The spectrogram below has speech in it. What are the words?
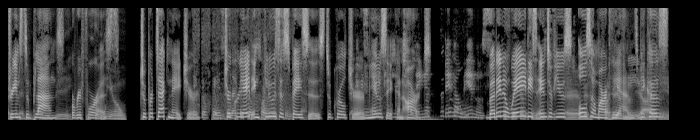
Dreams to plant or reforest to protect nature, to create inclusive spaces to culture, music, and art. But in a way, these interviews also mark the end, because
